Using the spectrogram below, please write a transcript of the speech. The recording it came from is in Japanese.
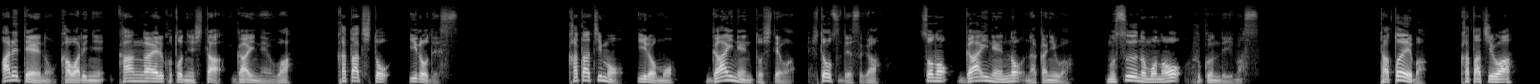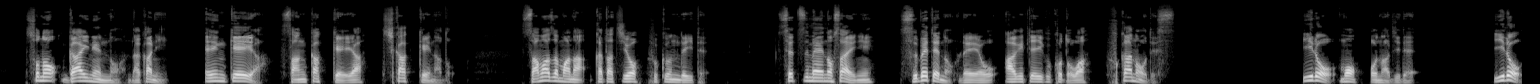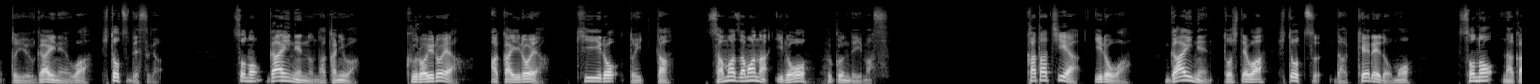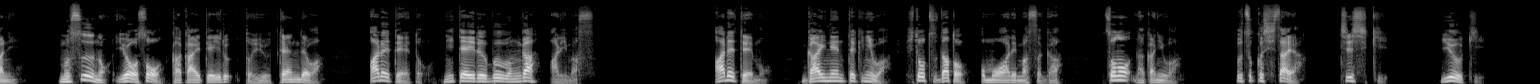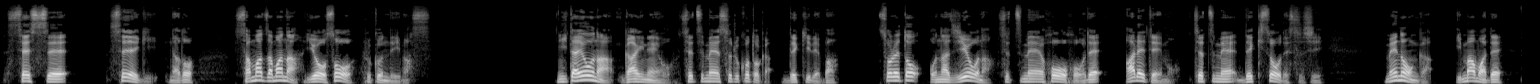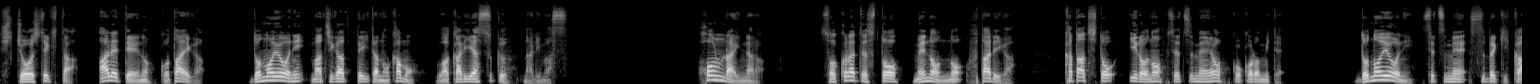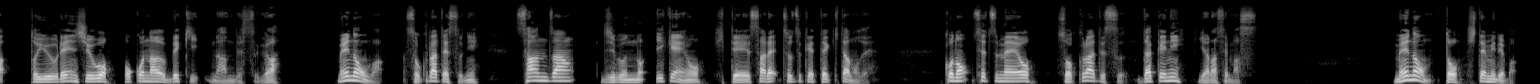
アレテーの代わりに考えることにした概念は、形と色です。形も色も概念としては一つですが、その概念の中には無数のものを含んでいます。例えば、形はその概念の中に円形や三角形や四角形など様々な形を含んでいて、説明の際にすべての例を挙げていくことは不可能です。色も同じで、色という概念は一つですが、その概念の中には黒色や赤色や黄色といった様々な色を含んでいます。形や色は概念としては一つだけれども、その中に無数の要素を抱えているという点では、アレテーと似ている部分があります。アレテーも概念的には一つだと思われますが、その中には美しさや知識、勇気、節制、正義など様々な要素を含んでいます。似たような概念を説明することができれば、それと同じような説明方法でアレテーも説明できそうですし、メノンが今まで主張してきたアレテーの答えがどのように間違っていたのかもわかりやすくなります。本来なら、ソクラテスとメノンの二人が形と色の説明を試みて、どのように説明すべきかという練習を行うべきなんですが、メノンはソクラテスに散々自分の意見を否定され続けてきたので、この説明をソクラテスだけにやらせます。メノンとしてみれば、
